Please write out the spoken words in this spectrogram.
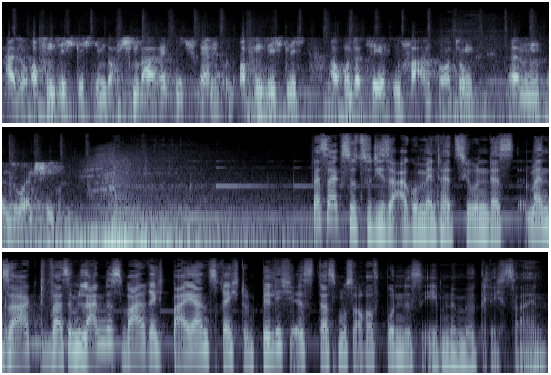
Also offensichtlich dem deutschen Wahlrecht nicht fremd und offensichtlich auch unter CSU-Verantwortung ähm, so entschieden. Was sagst du zu dieser Argumentation, dass man sagt, was im Landeswahlrecht Bayerns recht und billig ist, das muss auch auf Bundesebene möglich sein?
